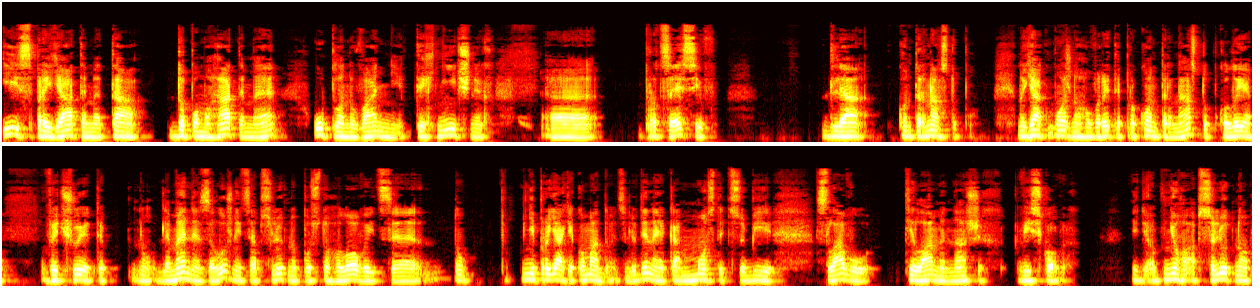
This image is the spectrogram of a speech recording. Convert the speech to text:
і сприятиме та допомагатиме у плануванні технічних е, процесів для контрнаступу. Ну як можна говорити про контрнаступ, коли ви чуєте, ну для мене залужний це абсолютно пустоголовий, це ну ні про яке командування. Це людина, яка мостить собі славу тілами наших військових. В нього абсолютно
